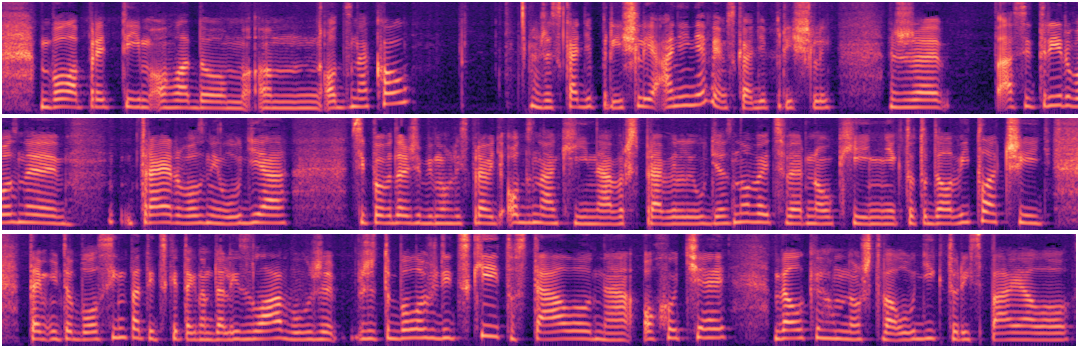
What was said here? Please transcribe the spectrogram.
bola predtým ohľadom um, odznakov že skade prišli, ani neviem, skade prišli. Že asi tri rôzne traja rôzni ľudia si povedali, že by mohli spraviť odznaky, návrh spravili ľudia z Novej Cvernovky, niekto to dal vytlačiť, tam im to bolo sympatické, tak nám dali zľavu, že, že to bolo vždycky, to stálo na ochote veľkého množstva ľudí, ktorí spájalo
